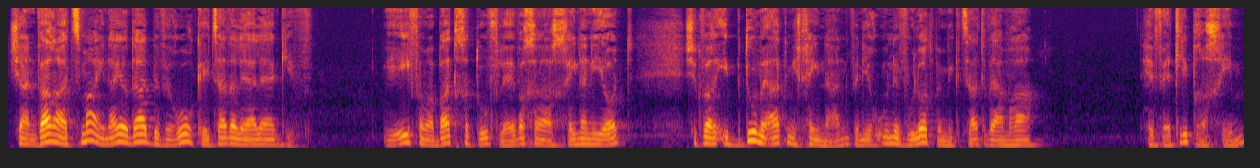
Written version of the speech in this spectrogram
שאנברה עצמה אינה יודעת בבירור כיצד עליה להגיב. היא העיפה מבט חטוף לעבר החינניות, שכבר איבדו מעט מחינן ונראו נבולות במקצת, ואמרה, הבאת לי פרחים?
